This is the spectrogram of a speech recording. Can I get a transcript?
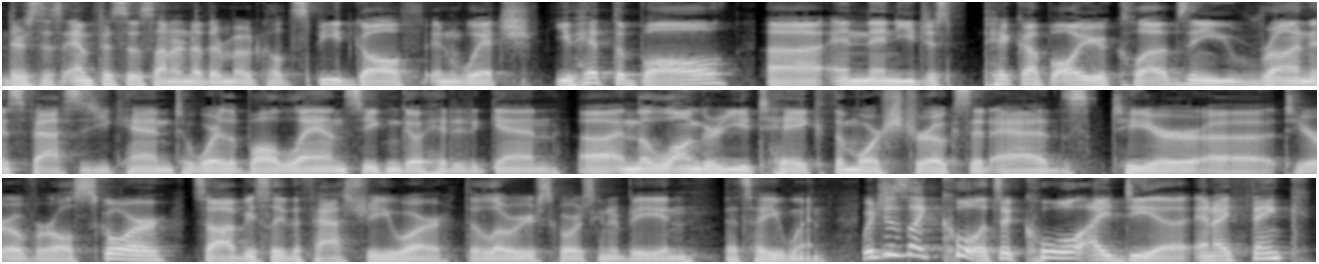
There's this emphasis on another mode called speed golf, in which you hit the ball uh, and then you just pick up all your clubs and you run as fast as you can to where the ball lands, so you can go hit it again. Uh, and the longer you take, the more strokes it adds to your uh, to your overall score. So obviously, the faster you are, the lower your score is going to be, and that's how you win. Which is like cool. It's a cool idea, and I think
